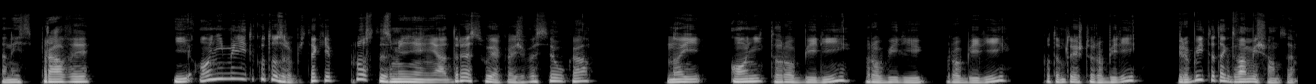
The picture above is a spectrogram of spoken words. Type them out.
danej sprawy. I oni mieli tylko to zrobić. Takie proste zmienienie adresu, jakaś wysyłka. No i oni to robili, robili, robili, potem to jeszcze robili i robili to tak dwa miesiące.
